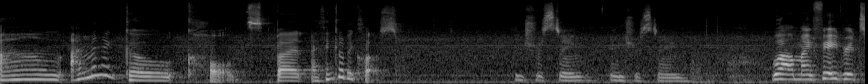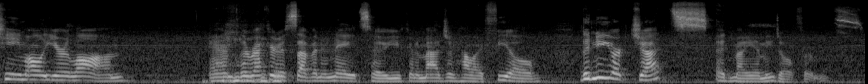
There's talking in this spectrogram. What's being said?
Um, I'm gonna go Colts, but I think it'll be close. Interesting. Interesting. Well, my favorite team all year long, and the record is seven and eight, so you can imagine how I feel. The New York Jets and Miami Dolphins.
